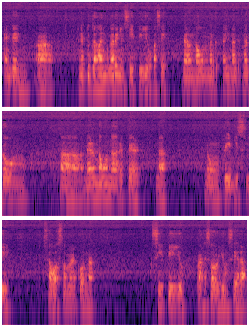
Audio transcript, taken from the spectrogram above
And then, ah, pinagdudahan ko na rin yung CPU kasi meron na akong nag, ay, nag, nagawang ah, meron na akong na-repair na nung previously sa customer ko na CPU, processor yung sira.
